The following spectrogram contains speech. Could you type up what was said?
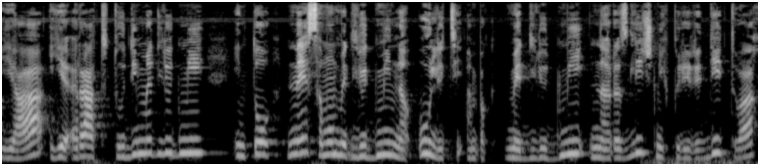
ja, je rad tudi med ljudmi in to ne samo med ljudmi na ulici, ampak med ljudmi na različnih prireditvah,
